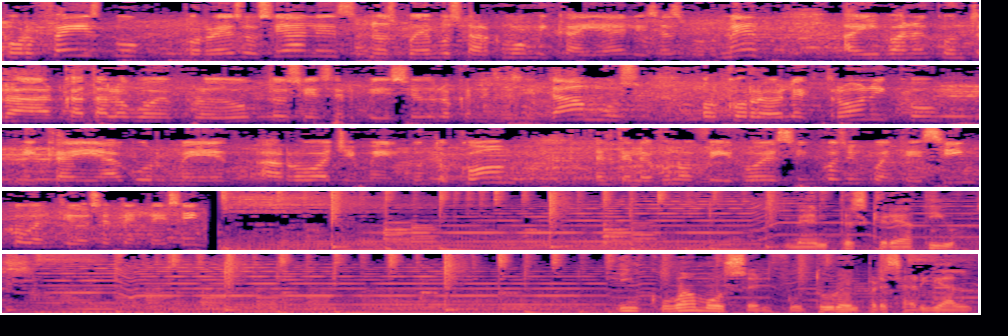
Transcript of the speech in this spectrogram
Por Facebook, por redes sociales, nos pueden buscar como Micaía Delicias Gourmet. Ahí van a encontrar catálogo de productos y de servicios de lo que necesitamos. Por correo electrónico, gmail.com El teléfono fijo es 555-2275. Mentes creativas. Incubamos el futuro empresarial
